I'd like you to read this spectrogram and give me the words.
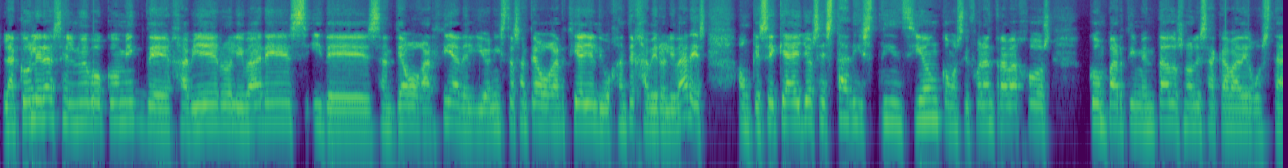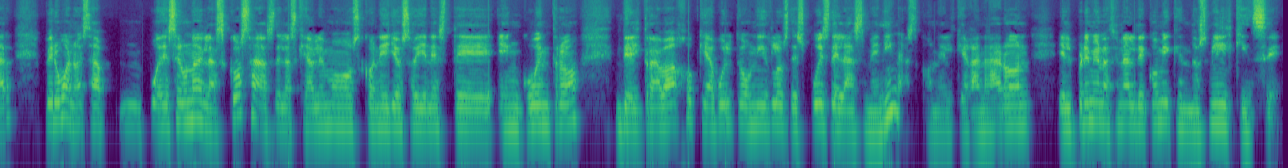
La cólera es el nuevo cómic de Javier Olivares y de Santiago García, del guionista Santiago García y el dibujante Javier Olivares, aunque sé que a ellos esta distinción, como si fueran trabajos compartimentados, no les acaba de gustar. Pero bueno, esa puede ser una de las cosas de las que hablemos con ellos hoy en este encuentro del trabajo que ha vuelto a unirlos después de las Meninas, con el que ganaron el Premio Nacional de Cómic en 2015.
